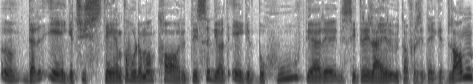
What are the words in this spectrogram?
Det er et eget system for hvordan man tar ut disse. De har et eget behov. De, er, de sitter i leirer utenfor sitt eget land.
